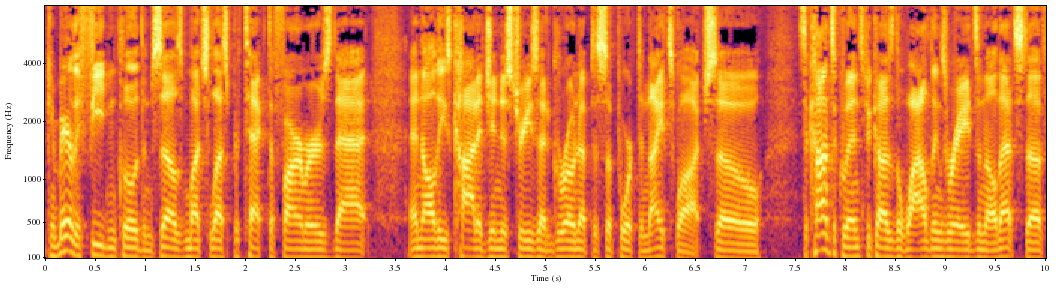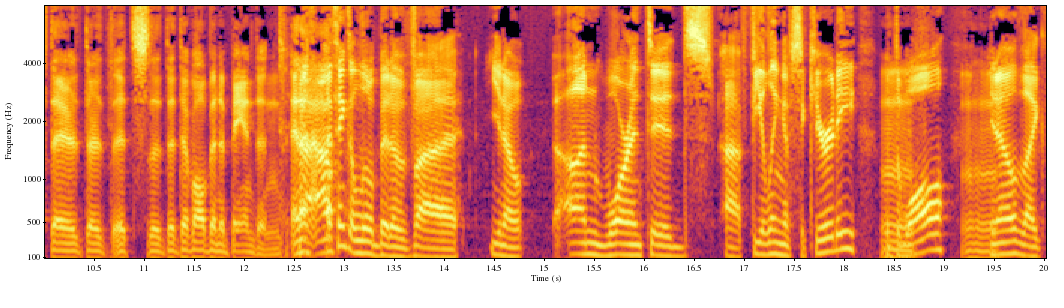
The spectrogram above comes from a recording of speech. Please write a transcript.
can barely feed and clothe themselves much less protect the farmers that and all these cottage industries that had grown up to support the Night's Watch. So it's a consequence because the wildlings raids and all that stuff they're, they're it's uh, they've all been abandoned. And I, I think a little bit of uh, you know unwarranted uh, feeling of security with the wall. You know, like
